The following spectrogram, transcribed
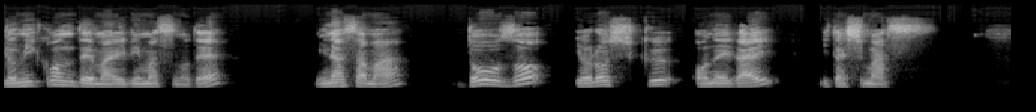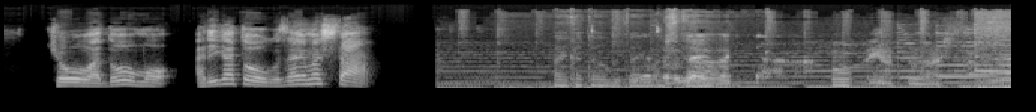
読み込んでまいりますので、皆様、どうぞよろしくお願いいたします。今日はどうもありがとうございました。ありがとうごあざいま。した。ありがとうございました。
